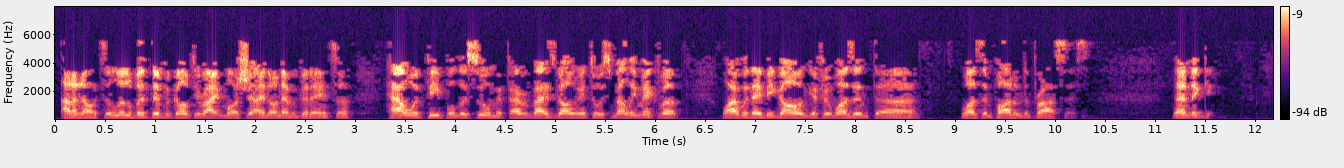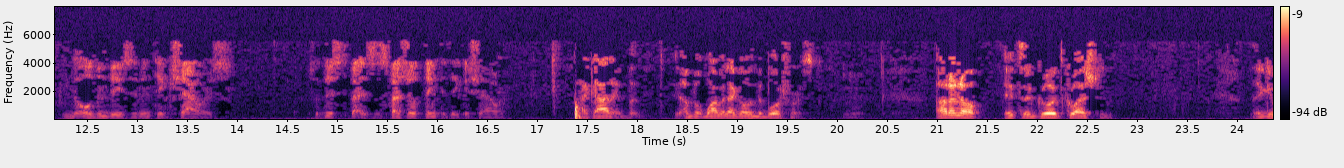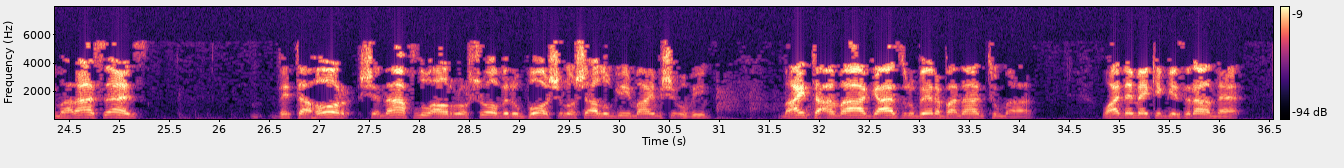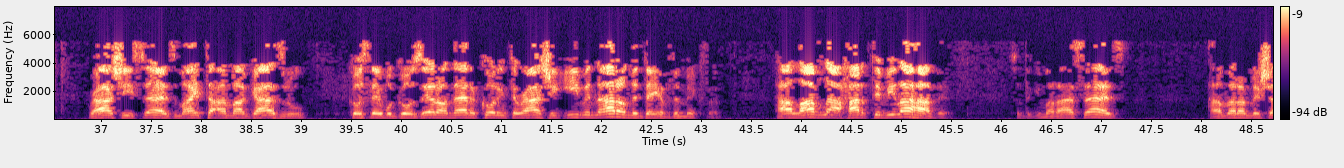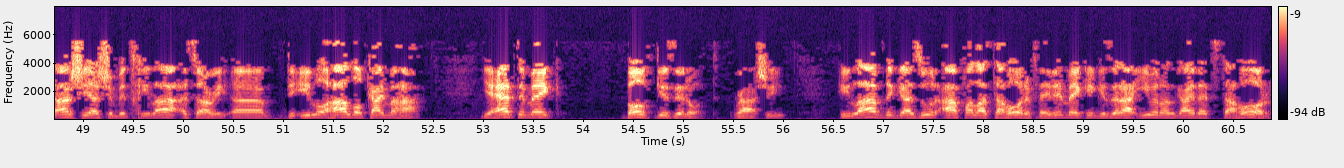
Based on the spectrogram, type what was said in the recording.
I don't know. It's a little bit difficult. You're right, Moshe. I don't have a good answer. How would people assume if everybody's going into a smelly mikveh, why would they be going if it wasn't uh, wasn't part of the process? Then the, In the olden days, they didn't take showers. This spe- is a special thing to take a shower. I got it, but uh, but why would I go in the board first? I don't know. It's a good question. The Gemara says, "V'tahor shenaflu al rosho v'rubo shelosha lugi mayim she'uvim, may ta'ama gazru berabanan tuma." Why they make a gezerah on that? Rashi says, "May ta'ama gazru," because they will gozer on that according to Rashi, even not on the day of the mikveh. Halav la'achar tevilah. So the Gemara says, Amar Mishashia shebetchila, uh, sorry, the iloha lo kaimaha. You had to make both gezerot. Rashi, ilav the gazur afala tahor. If they didn't make a gezerah, even on a guy that's tahor,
